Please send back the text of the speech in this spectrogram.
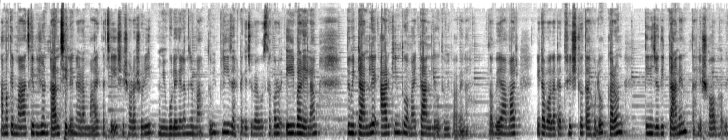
আমাকে মা আজকে ভীষণ টানছিলেন আর মায়ের কাছে এসে সরাসরি আমি বলে গেলাম যে, মা, তুমি প্লিজ একটা কিছু ব্যবস্থা করো। এইবার এলাম। তুমি টানলে আর কিন্তু আমায় টানলেও তুমি পাবে না। তবে আমার এটা বলাটা ধৃষ্টতা হলো। কারণ তিনি যদি টানেন, তাহলে সব হবে।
